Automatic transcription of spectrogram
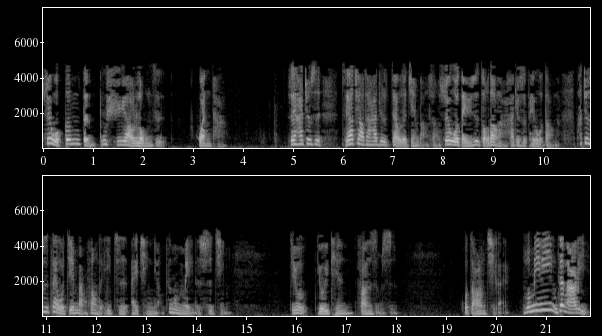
所以我根本不需要笼子。关它，所以它就是只要叫他，他就是在我的肩膀上，所以我等于是走到哪，他就是陪我到哪，他就是在我肩膀上的一只爱情鸟，这么美的事情。结果有一天发生什么事？我早上起来，我说咪咪你在哪里？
